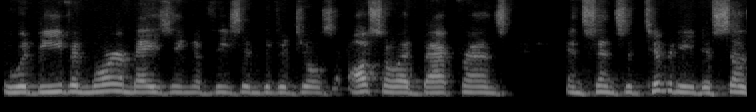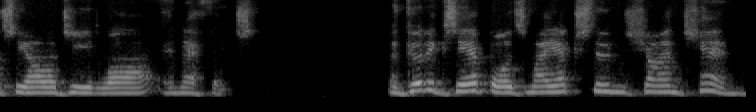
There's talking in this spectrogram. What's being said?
It would be even more amazing if these individuals also had backgrounds and sensitivity to sociology, law, and ethics. A good example is my ex-student Shaun Chen,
